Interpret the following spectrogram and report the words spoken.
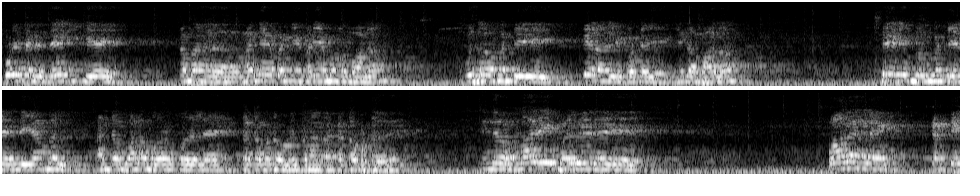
கொடுத்திருந்தேன் இங்கே நம்ம வன்னியப்பட்டி மணியம்மன் பாலம் உசிலப்பட்டி கீழாளிக்கோட்டை இந்த பாலம் சேரியம் புதுப்பட்டியில் இந்த ஏம்பல் அந்த பாலம் முதல் முதல்ல சட்டமன்ற உறுப்பினராக கட்டப்பட்டது. இந்த மாதிரி பல்வேறு பாலங்களை கட்டி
